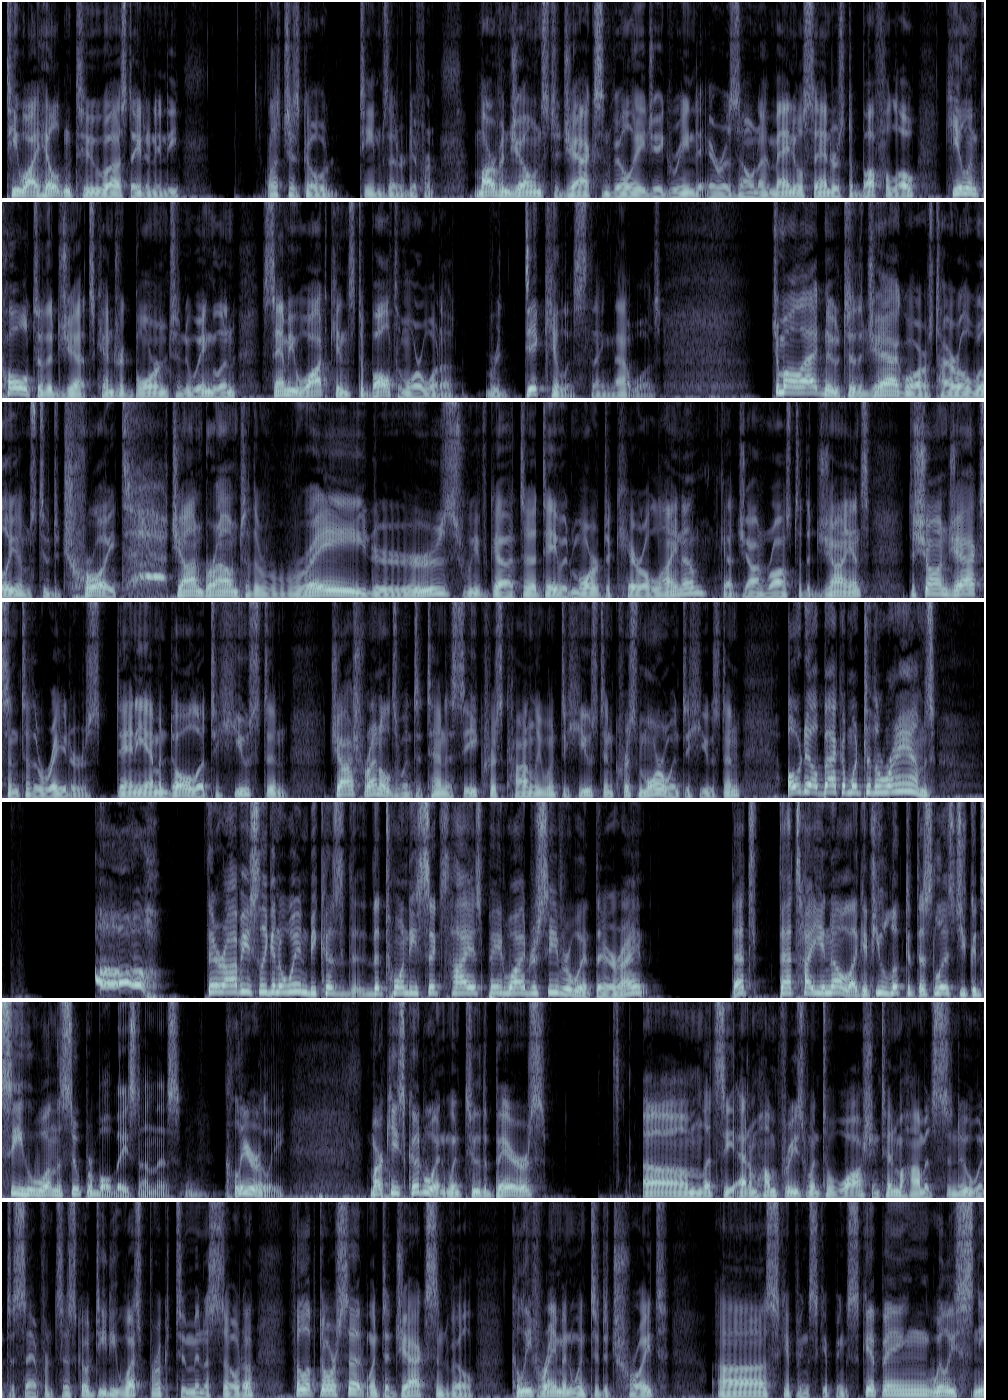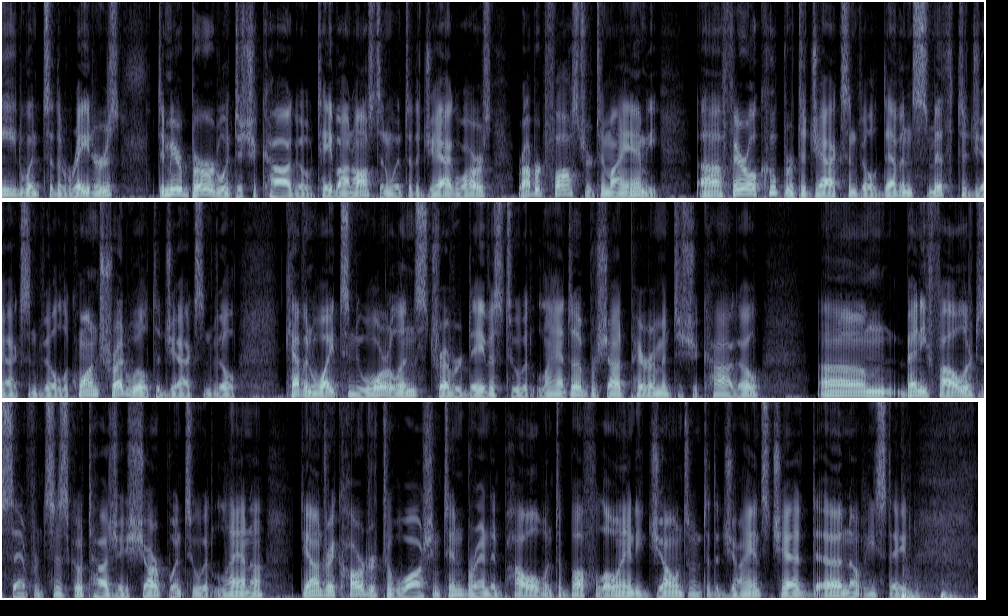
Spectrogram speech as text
T.Y. Hilton to uh, State and Indy. Let's just go teams that are different. Marvin Jones to Jacksonville, AJ Green to Arizona, Emmanuel Sanders to Buffalo, Keelan Cole to the Jets, Kendrick Bourne to New England, Sammy Watkins to Baltimore. What a ridiculous thing that was. Jamal Agnew to the Jaguars, Tyrell Williams to Detroit, John Brown to the Raiders. We've got uh, David Moore to Carolina, got John Ross to the Giants, DeSean Jackson to the Raiders, Danny Amendola to Houston, Josh Reynolds went to Tennessee. Chris Conley went to Houston. Chris Moore went to Houston. Odell Beckham went to the Rams. Oh, they're obviously going to win because the 26th highest paid wide receiver went there, right? That's that's how you know. Like if you looked at this list, you could see who won the Super Bowl based on this. Clearly. Marquise Goodwin went to the Bears. Um, let's see. Adam Humphries went to Washington. Mohamed Sanu went to San Francisco. Dede Westbrook to Minnesota. Phillip Dorsett went to Jacksonville. Kalif Raymond went to Detroit. Uh, skipping, skipping, skipping. Willie Snead went to the Raiders. Damiere Byrd went to Chicago. Tavon Austin went to the Jaguars. Robert Foster to Miami. Uh, Pharoh Cooper to Jacksonville. Devin Smith to Jacksonville. Laquan Treadwell to Jacksonville. Kevin White to New Orleans. Trevor Davis to Atlanta. Breshad Perriman to Chicago. Um, Bennie Fowler to San Francisco. Tajae Sharpe went to Atlanta. DeAndre Carter to Washington. Brandon Powell went to Buffalo. Andy Jones went to the Giants. Chad, uh, nope, he stayed.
